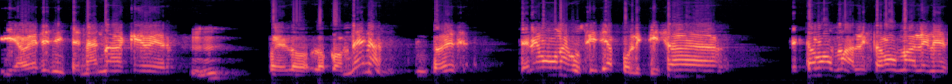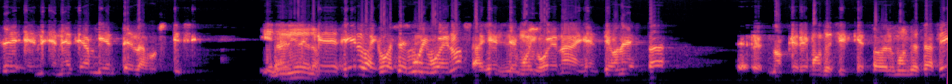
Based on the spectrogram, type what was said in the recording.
y a veces sin tener nada que ver, Uh -huh. pues lo, lo condenan. Entonces, tenemos una justicia politizada, estamos mal, estamos mal en ese, en, en ese ambiente de la justicia. Y hay que decirlo, hay jueces muy buenos, hay gente muy buena, hay gente honesta. Eh, no queremos decir que todo el mundo es así,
